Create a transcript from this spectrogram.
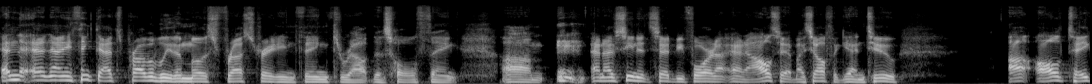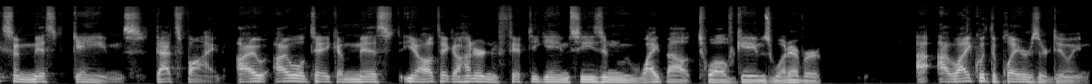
and and I think that's probably the most frustrating thing throughout this whole thing. Um, and I've seen it said before, and, I, and I'll say it myself again too. I'll, I'll take some missed games. That's fine. I I will take a missed. You know, I'll take a 150 game season, wipe out 12 games, whatever. I, I like what the players are doing.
